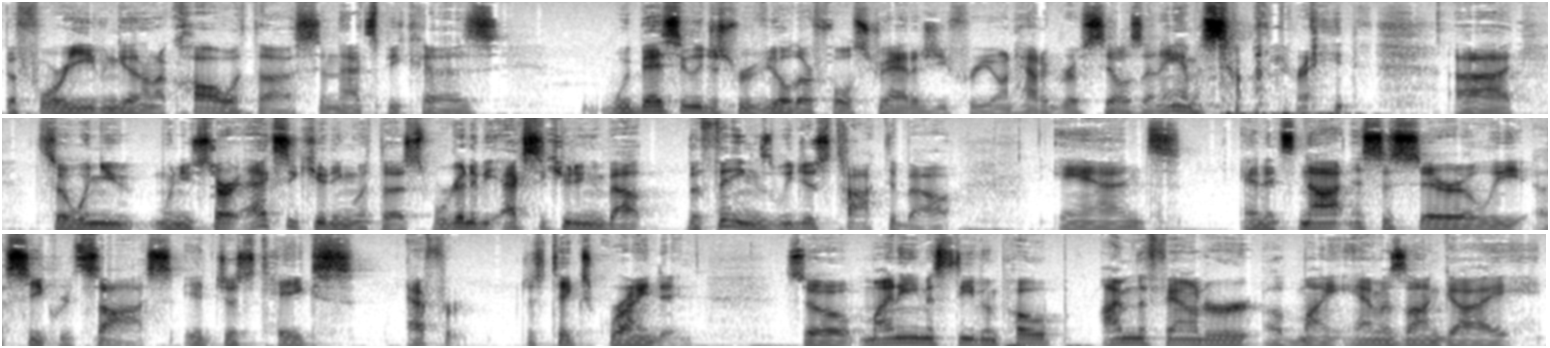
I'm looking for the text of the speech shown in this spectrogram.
before you even get on a call with us. And that's because we basically just revealed our full strategy for you on how to grow sales on Amazon, right? Uh, so when you when you start executing with us, we're going to be executing about the things we just talked about, and and it's not necessarily a secret sauce. It just takes effort, just takes grinding. So my name is Stephen Pope. I'm the founder of My Amazon Guy.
